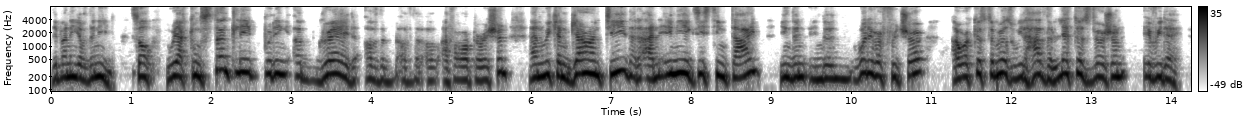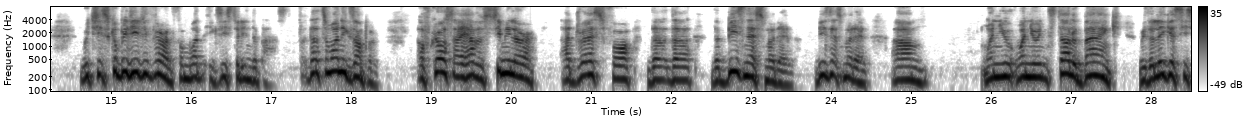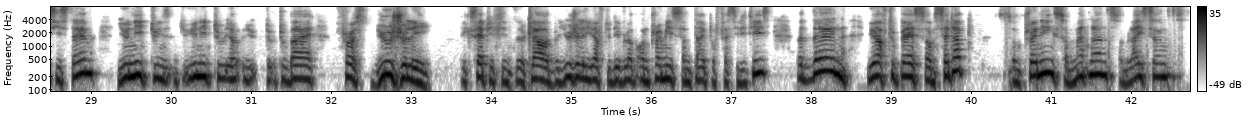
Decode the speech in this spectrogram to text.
depending of the need. So we are constantly putting upgrade of the of the of our operation, and we can guarantee that at any existing time in the in the whatever future, our customers will have the latest version every day, which is completely different from what existed in the past. That's one example. Of course, I have a similar address for the, the, the business model. Business model. Um, when you when you install a bank with a legacy system, you need to you need to, to, to buy first usually except if it's the cloud, but usually you have to develop on-premise some type of facilities. But then you have to pay some setup, some training, some maintenance, some license.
